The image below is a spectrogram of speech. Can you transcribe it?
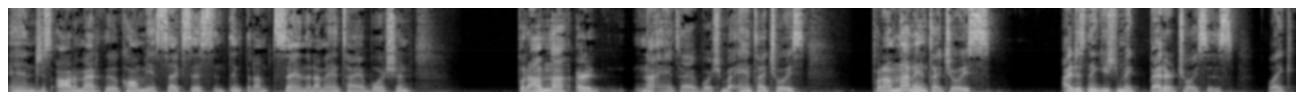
and just automatically will call me a sexist and think that I'm saying that I'm anti-abortion. But I'm not, or not anti-abortion, but anti-choice. But I'm not anti-choice. I just think you should make better choices. Like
